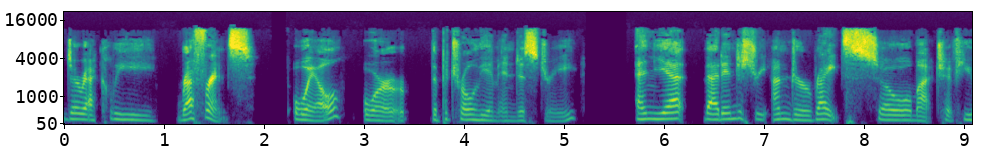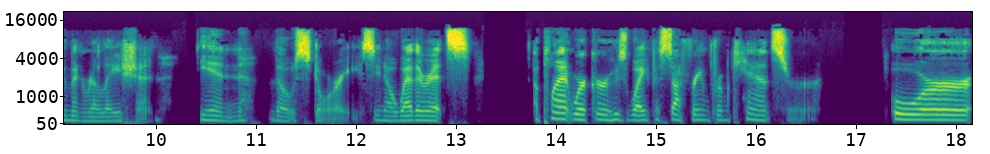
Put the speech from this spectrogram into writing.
directly reference oil or the petroleum industry, and yet that industry underwrites so much of human relation in those stories, you know, whether it's a plant worker whose wife is suffering from cancer or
